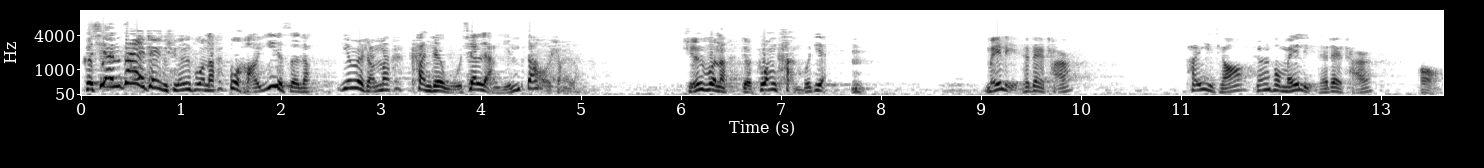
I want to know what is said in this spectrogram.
可现在这个巡抚呢，不好意思的，因为什么？看这五千两银票上了，巡抚呢就装看不见，嗯，没理他这茬他一瞧，巡抚没理他这茬儿哦，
